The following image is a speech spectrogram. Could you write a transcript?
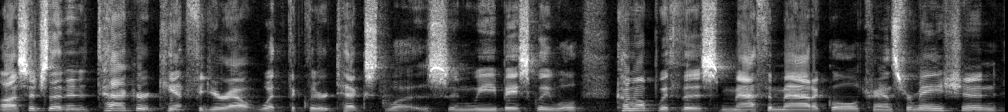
uh, such that an attacker can't figure out what the clear text was. And we basically will come up with this mathematical transformation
